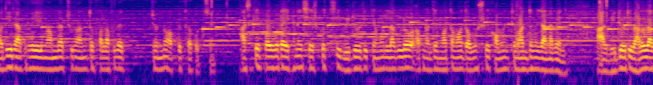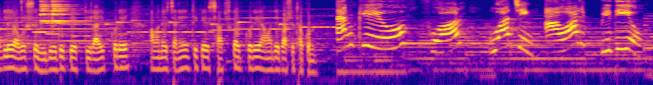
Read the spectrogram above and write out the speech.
অধীর আগ্রহে এই মামলার চূড়ান্ত ফলাফলের জন্য অপেক্ষা করছে। আজকের পর্বটা এখানেই শেষ করছি। ভিডিওটি কেমন লাগল আপনাদের মতামত অবশ্যই কমেন্টের মাধ্যমে জানাবেন। আর ভিডিওটি ভালো লাগলে অবশ্যই ভিডিওটিকে একটি লাইক করে আমাদের চ্যানেলটিকে সাবস্ক্রাইব করে আমাদের পাশে থাকুন। Thank you for watching our video.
